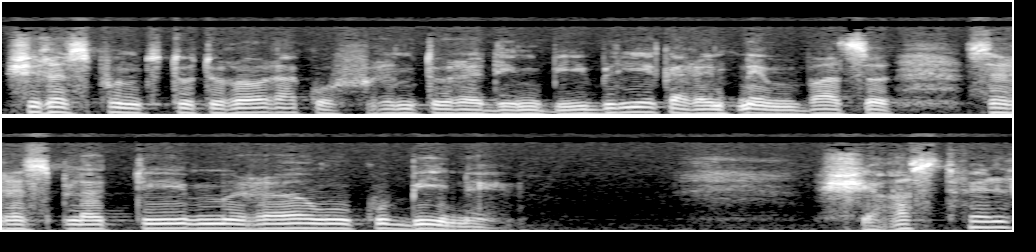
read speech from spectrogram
și răspund tuturora cu o frântură din Biblie care ne învață să răsplătim rău cu bine. Și astfel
